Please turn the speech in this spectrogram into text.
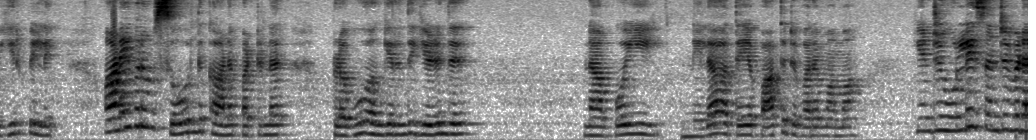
உயிர்ப்பில்லை. அனைவரும் சோர்ந்து காணப்பட்டனர். பிரபு அங்கிருந்து எழுந்து நான் போய் நிலா அத்தைய பார்த்துட்டு வரேன் மாமா என்று உள்ளே சென்றுவிட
